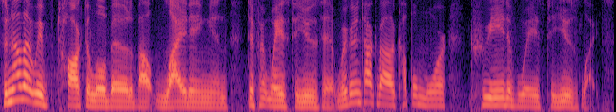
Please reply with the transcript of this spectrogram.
So now that we've talked a little bit about lighting and different ways to use it, we're going to talk about a couple more creative ways to use lights.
